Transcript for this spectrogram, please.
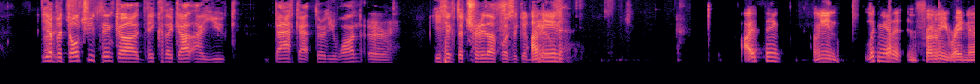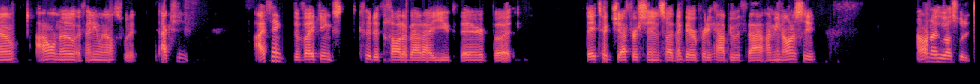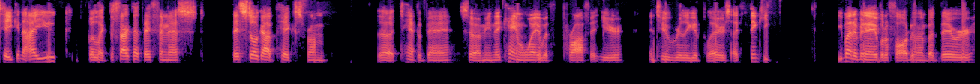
Yeah, but don't you think uh, they could have got Aiyuk back at 31, or you think the trade up was a good move? I mean, I think, I mean, looking at it in front of me right now, I don't know if anyone else would have actually. I think the Vikings could have thought about Aiyuk there, but they took Jefferson, so I think they were pretty happy with that. I mean, honestly, I don't know who else would have taken Aiyuk, but like the fact that they finessed, they still got picks from the Tampa Bay, so I mean, they came away with profit here and two really good players. I think he he might have been able to fall to them, but they were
